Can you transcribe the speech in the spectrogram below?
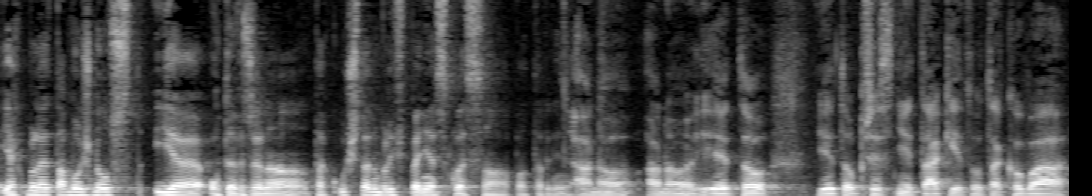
jakmile ta možnost je otevřena, tak už ten vliv peněz klesá patrně. Ano, ano, je to, je to přesně tak, je to taková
